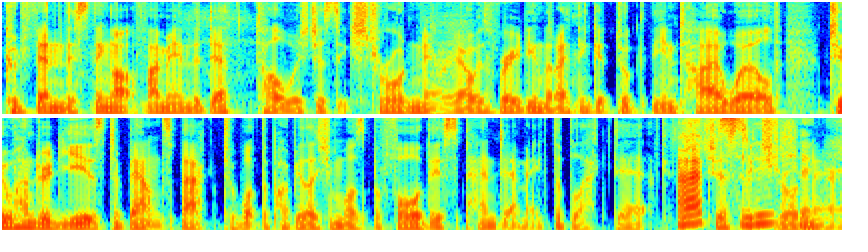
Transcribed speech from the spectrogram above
could fend this thing off. I mean, the death toll was just extraordinary. I was reading that I think it took the entire world 200 years to bounce back to what the population was before this pandemic, the Black Death. It's Absolutely. just extraordinary.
